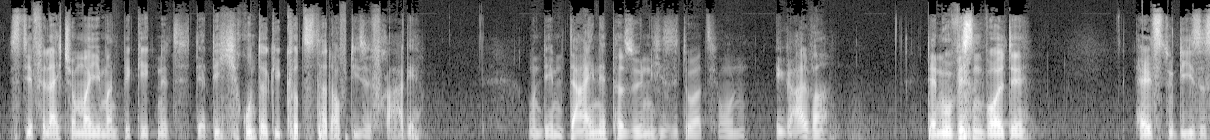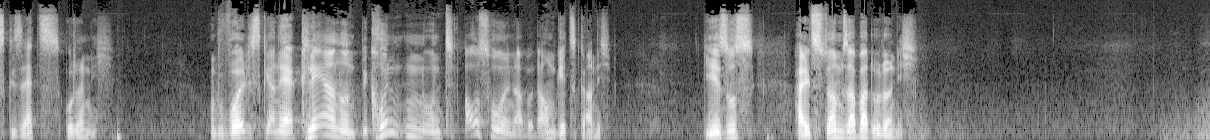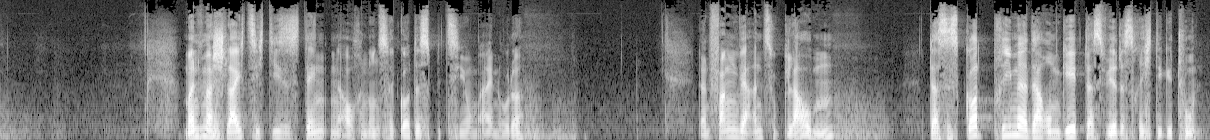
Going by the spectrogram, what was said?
Ist dir vielleicht schon mal jemand begegnet, der dich runtergekürzt hat auf diese Frage und dem deine persönliche Situation egal war? Der nur wissen wollte, hältst du dieses Gesetz oder nicht? Und du wolltest gerne erklären und begründen und ausholen, aber darum geht es gar nicht. Jesus, heilst du am Sabbat oder nicht? Manchmal schleicht sich dieses Denken auch in unsere Gottesbeziehung ein, oder? Dann fangen wir an zu glauben, dass es Gott primär darum geht, dass wir das Richtige tun.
